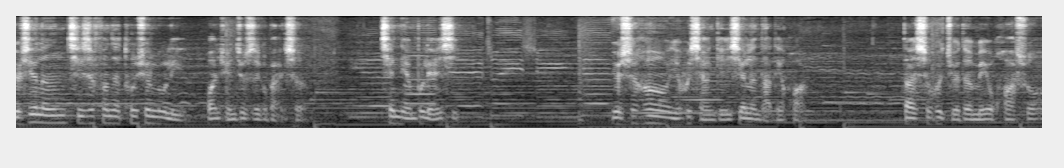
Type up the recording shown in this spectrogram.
有些人其实放在通讯录里，完全就是个摆设，千年不联系。有时候也会想给一些人打电话，但是会觉得没有话说。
